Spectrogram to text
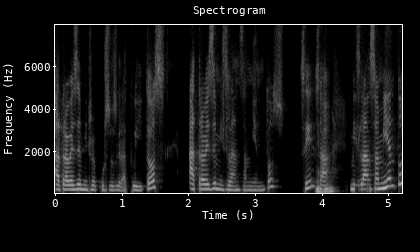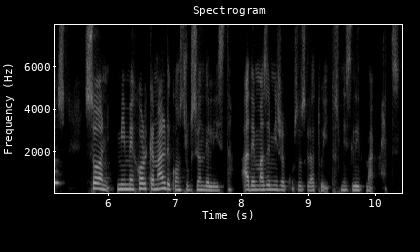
A través de mis recursos gratuitos, a través de mis lanzamientos, ¿sí? O sea, mis lanzamientos son mi mejor canal de construcción de lista, además de mis recursos gratuitos, mis lead magnets,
